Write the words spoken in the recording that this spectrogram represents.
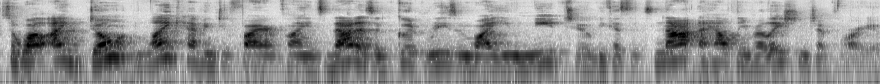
So while I don't like having to fire clients, that is a good reason why you need to because it's not a healthy relationship for you.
